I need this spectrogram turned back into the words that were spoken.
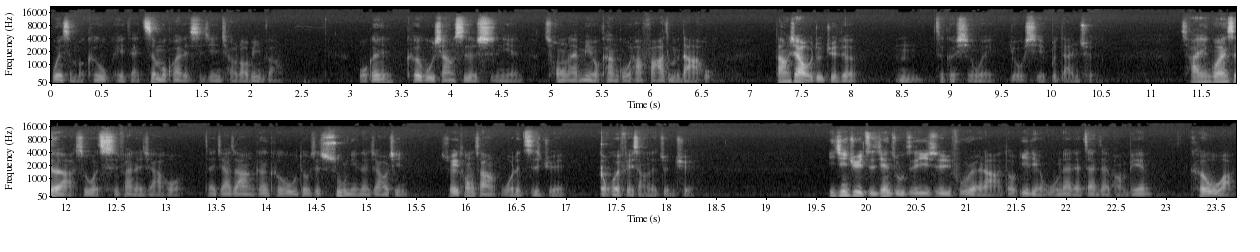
为什么客户可以在这么快的时间敲到病房。我跟客户相识了十年，从来没有看过他发这么大火。当下我就觉得，嗯，这个行为有些不单纯。察言观色啊，是我吃饭的家伙。再加上跟客户都是数年的交情，所以通常我的直觉都会非常的准确。一进去，只见主治医师与夫人啊，都一脸无奈的站在旁边。客户啊，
